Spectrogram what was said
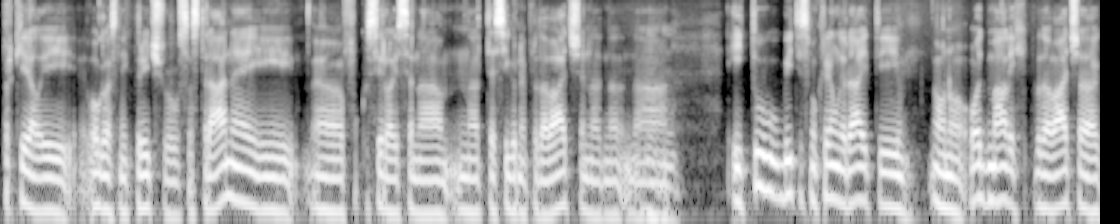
parkirali oglasnik priču sa strane i uh, fokusirali se na, na te sigurne prodavače na, na, na mhm. i tu u biti smo krenuli raditi ono, od malih prodavača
